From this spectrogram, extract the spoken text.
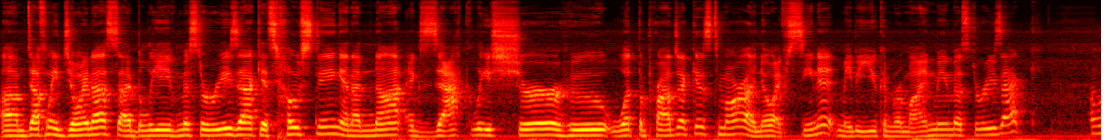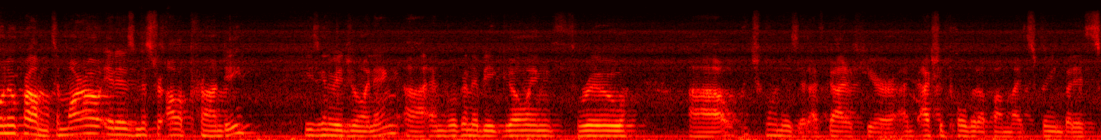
Um, definitely join us. I believe Mr. Rezak is hosting, and I'm not exactly sure who what the project is tomorrow. I know I've seen it. Maybe you can remind me, Mr. Rezak. Oh, no problem. Tomorrow it is Mr. Alaprandi. He's going to be joining, uh, and we're going to be going through. Uh, which one is it? I've got it here. I actually pulled it up on my screen, but it's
